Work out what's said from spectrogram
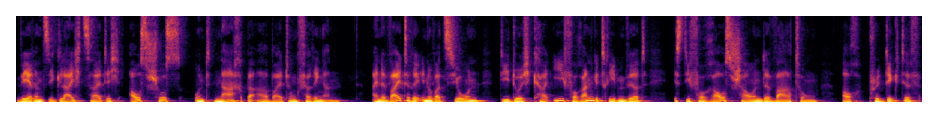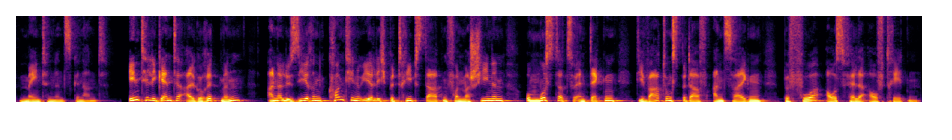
während sie gleichzeitig Ausschuss und Nachbearbeitung verringern. Eine weitere Innovation, die durch KI vorangetrieben wird, ist die vorausschauende Wartung, auch Predictive Maintenance genannt. Intelligente Algorithmen analysieren kontinuierlich Betriebsdaten von Maschinen, um Muster zu entdecken, die Wartungsbedarf anzeigen, bevor Ausfälle auftreten.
